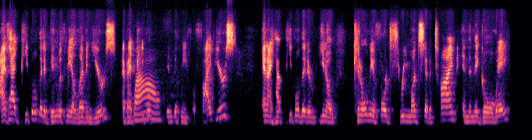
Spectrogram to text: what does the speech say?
I've had people that have been with me 11 years. I've had wow. people been with me for five years. And I have people that are, you know, can only afford three months at a time and then they go away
